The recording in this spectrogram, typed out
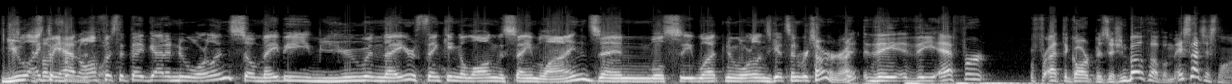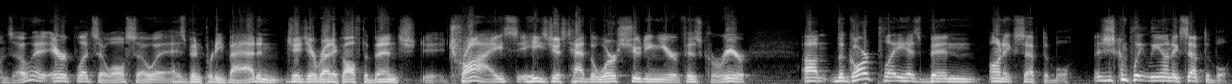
You like the front office that they've got in New Orleans, so maybe you and they are thinking along the same lines, and we'll see what New Orleans gets in return, right? The the effort for, at the guard position, both of them. It's not just Lonzo. Eric Bledsoe also has been pretty bad, and JJ Redick off the bench uh, tries. He's just had the worst shooting year of his career. Um, the guard play has been unacceptable. It's just completely unacceptable.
